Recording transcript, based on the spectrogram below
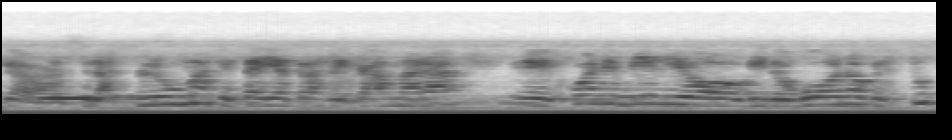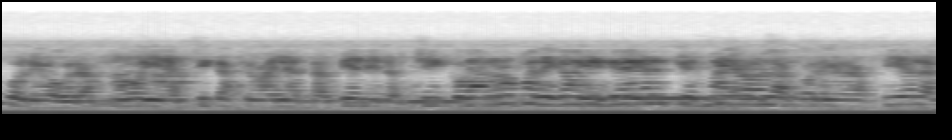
de las plumas que está ahí atrás de cámara, eh, Juan Emilio Guido Buono, que es tu coreógrafo, y las chicas que bailan también, y los chicos. La ropa de Gaby que Girls, que hicieron la coreografía, la,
